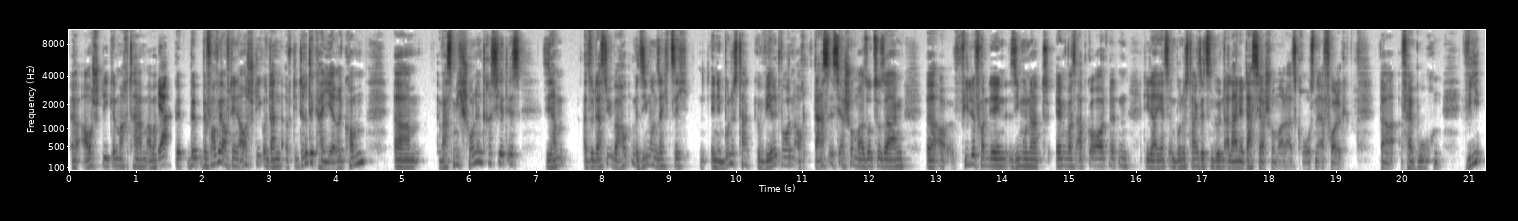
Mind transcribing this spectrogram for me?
äh, Ausstieg gemacht haben. Aber ja. be be bevor wir auf den Ausstieg und dann auf die dritte Karriere kommen, ähm, was mich schon interessiert ist, Sie haben also dass sie überhaupt mit 67 in den Bundestag gewählt wurden, auch das ist ja schon mal sozusagen, äh, viele von den 700 irgendwas Abgeordneten, die da jetzt im Bundestag sitzen würden, alleine das ja schon mal als großen Erfolg äh, verbuchen. Wie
